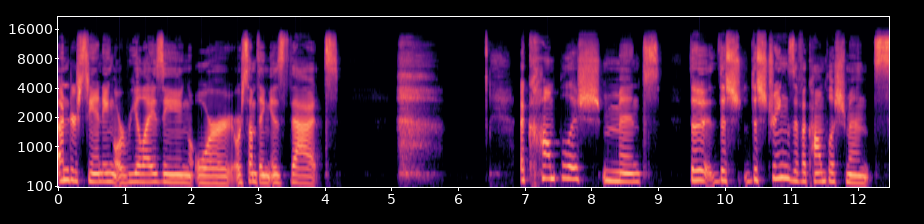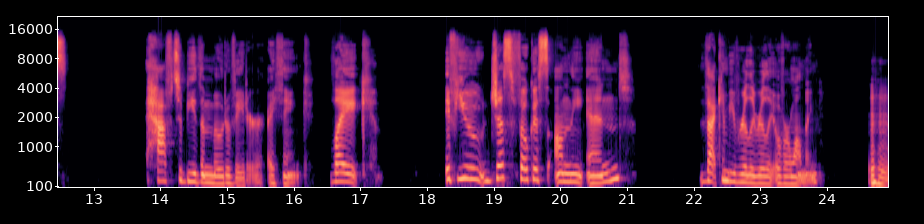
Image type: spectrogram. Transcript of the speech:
understanding or realizing or or something is that accomplishment the the the strings of accomplishments have to be the motivator i think like if you just focus on the end that can be really really overwhelming. Hmm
